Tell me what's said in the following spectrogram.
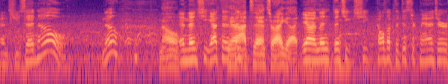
And she said, "No, no." No. And then she had to. yeah, then- that's the answer I got. yeah, and then then she she called up the district manager.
